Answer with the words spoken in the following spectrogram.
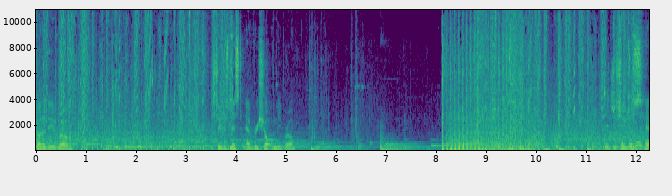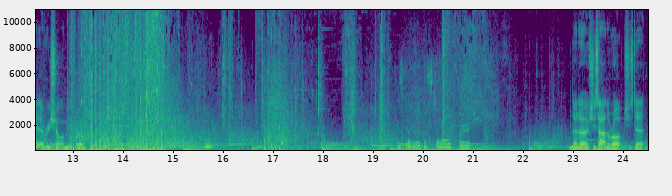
Trying to do, bro? This dude just missed every shot on me, bro. Did you This get dude the just hit every shot on me, bro. Is the Loba still out? Or No, no, she's out of the rock. She's dead.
